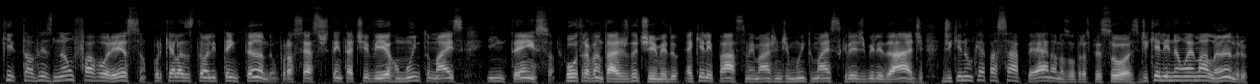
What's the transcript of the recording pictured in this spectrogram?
que talvez não favoreçam, porque elas estão ali tentando um processo de tentativa e erro muito mais intenso. Outra vantagem do tímido é que ele passa uma imagem de muito mais credibilidade, de que não quer passar a perna nas outras pessoas, de que ele não é malandro.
